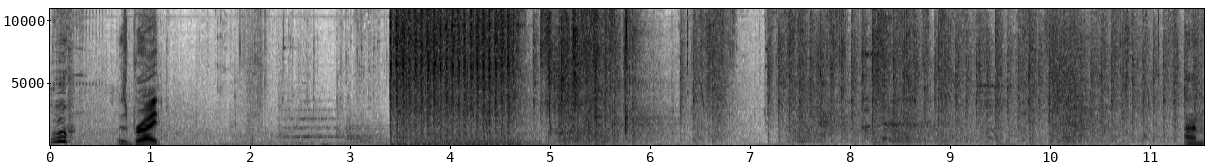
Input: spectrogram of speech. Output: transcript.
Woo! It's bright. I'm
